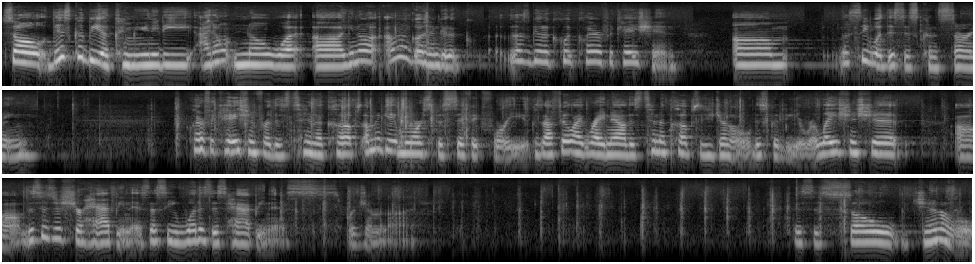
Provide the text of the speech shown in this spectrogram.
So this could be a community. I don't know what. Uh, you know, I'm gonna go ahead and get a. Let's get a quick clarification. Um, let's see what this is concerning. Clarification for this Ten of Cups. I'm gonna get more specific for you because I feel like right now this Ten of Cups is general. This could be a relationship. Um, this is just your happiness. Let's see what is this happiness for Gemini. This is so general.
